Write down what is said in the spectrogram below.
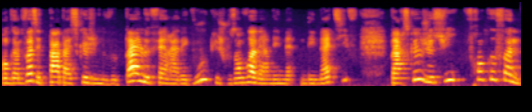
Encore une fois, c'est pas parce que je ne veux pas le faire avec vous que je vous envoie vers des, natifs, parce que je suis francophone.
